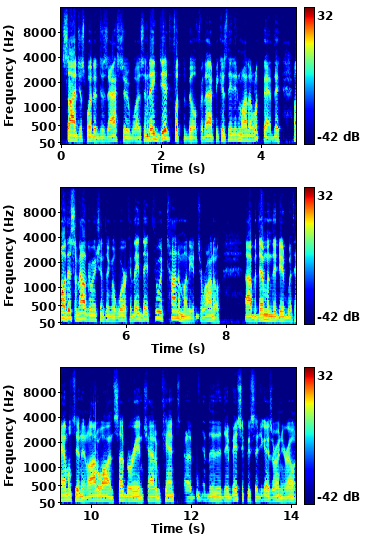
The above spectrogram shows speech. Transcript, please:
saw just what a disaster it was, and they did foot the bill for that because they didn't want to look bad. They oh, this amalgamation thing will work, and they they threw a ton of money at Toronto. Uh, but then when they did with Hamilton and Ottawa and Sudbury and Chatham Kent, uh, they, they, basically said, "You guys are on your own."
